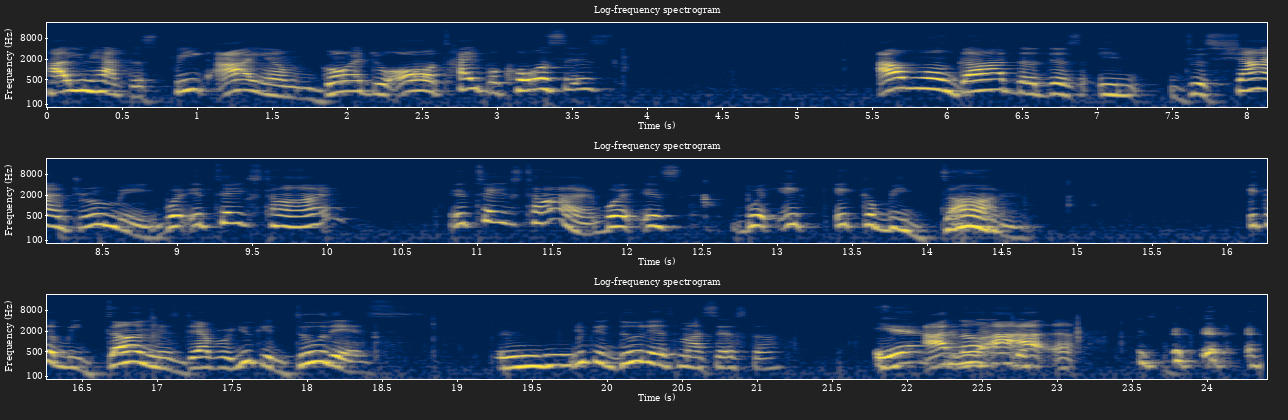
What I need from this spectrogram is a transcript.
how you have to speak. I am going through all type of courses. I want God to just in just shine through me, but it takes time. It takes time, but it's but it it could be done. It could be done, Miss Deborah. You can do this. Mm-hmm. You can do this, my sister. Yeah. I know. I, I uh,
